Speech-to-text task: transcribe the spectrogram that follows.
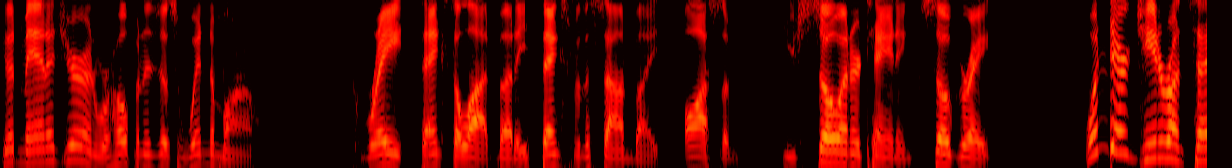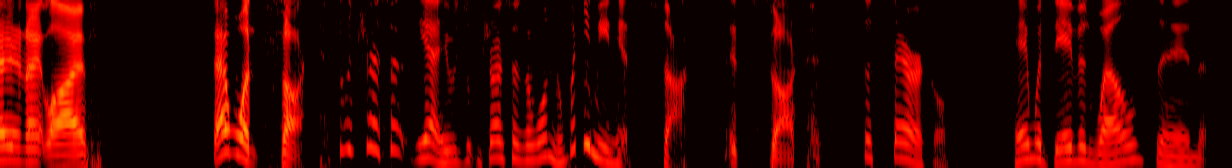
good manager, and we're hoping to just win tomorrow. Great. Thanks a lot, buddy. Thanks for the soundbite. Awesome. You're so entertaining. So great. Wasn't Derek Jeter on Saturday Night Live? That one sucked. He was dressed. As, yeah, he was dressed as a woman. What do you mean it sucked? It sucked. It's hysterical. Him with David Wells and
